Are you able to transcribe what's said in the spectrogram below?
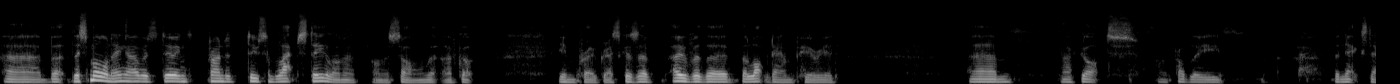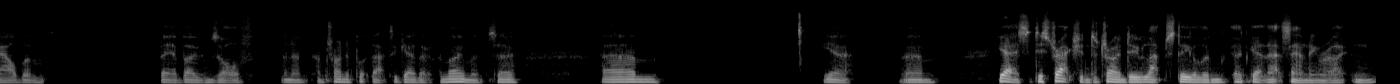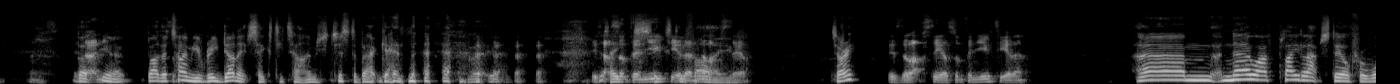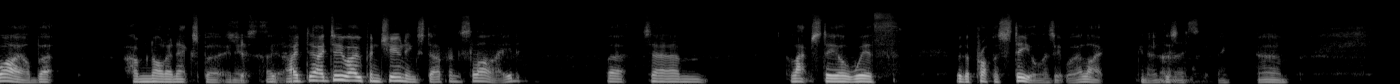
Uh, but this morning I was doing trying to do some lap steel on a on a song that I've got in progress because over the the lockdown period, um, I've got probably the next album bare bones of and I'm, I'm, trying to put that together at the moment so um Yeah. Um, yeah, it's a distraction to try and do lap steel and, and get that sounding right. And nice. but you know, by the time you've redone it sixty times, you're just about getting there. but, you know, Is that something new to you then? The lap steel? Sorry. Is the lap steel something new to you then? Um, no, I've played lap steel for a while, but I'm not an expert in Just, it. I, I, I, do open tuning stuff and slide, but um, lap steel with with a proper steel, as it were, like you know oh, this nice. thing. Um,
